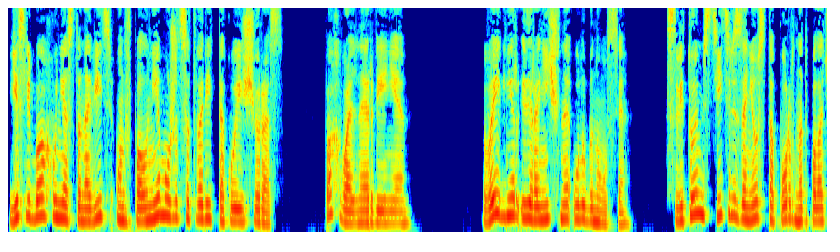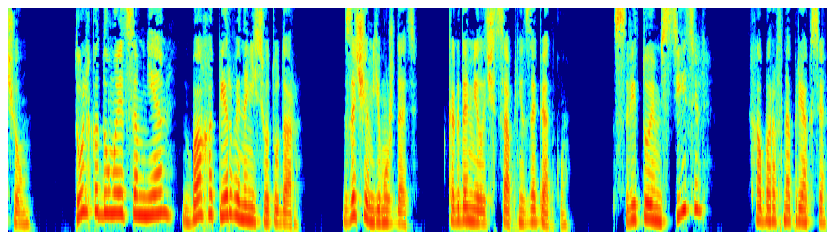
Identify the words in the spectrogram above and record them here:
Если Баху не остановить, он вполне может сотворить такое еще раз. Похвальное рвение. Вейгнер иронично улыбнулся. Святой Мститель занес топор над палачом. Только, думается мне, Баха первый нанесет удар. Зачем ему ждать, когда мелочь цапнет за пятку? Святой Мститель? Хабаров напрягся,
